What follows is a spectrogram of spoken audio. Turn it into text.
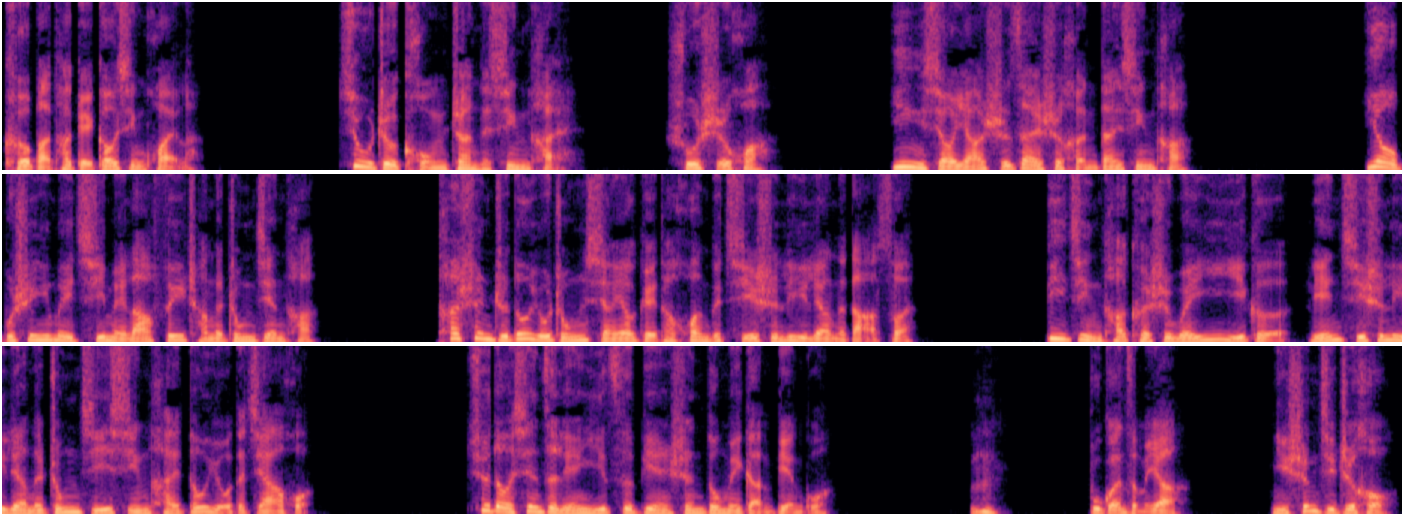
可把他给高兴坏了。就这恐战的心态，说实话，应小牙实在是很担心他。要不是因为奇美拉非常的中间他，他甚至都有种想要给他换个骑士力量的打算。毕竟他可是唯一一个连骑士力量的终极形态都有的家伙，却到现在连一次变身都没敢变过。嗯，不管怎么样，你升级之后，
